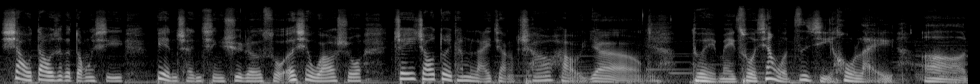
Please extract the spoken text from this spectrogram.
孝道这个东西变成情绪勒索，而且我要说，这一招对他们来讲超好用。对，没错。像我自己后来呃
